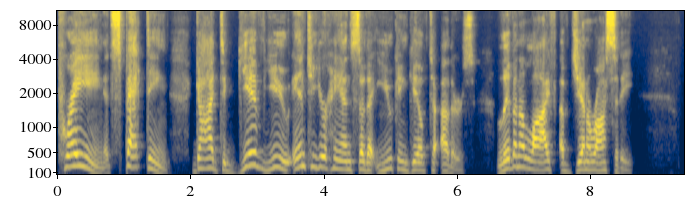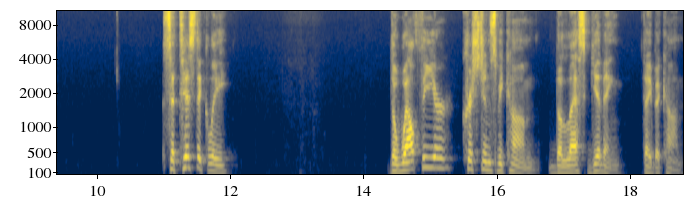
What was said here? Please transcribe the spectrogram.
praying expecting god to give you into your hands so that you can give to others living a life of generosity. Statistically, the wealthier Christians become, the less giving they become.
